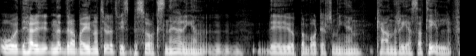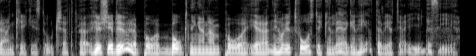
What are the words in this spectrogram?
Och det här drabbar ju naturligtvis besöksnäringen. Det är ju uppenbart eftersom ingen kan resa till Frankrike i stort sett. Eh, hur ser du det på bokningarna på era, ni har ju två stycken lägenheter vet jag i Bessier.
